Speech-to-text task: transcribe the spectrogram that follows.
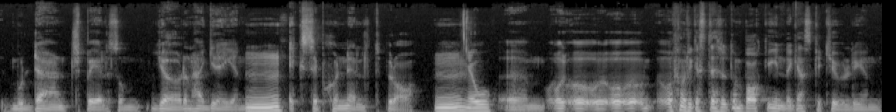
ett modernt spel som gör den här grejen Mm. exceptionellt bra. Mm, jo. Um, och, och, och, och, och lyckas dessutom baka in det ganska kul i en,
